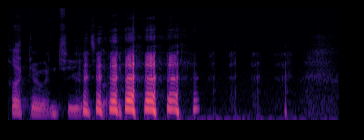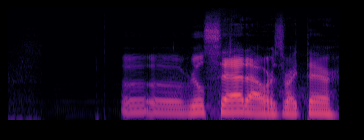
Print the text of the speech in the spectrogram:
fucking with you. It's fine. oh, real sad hours right there.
